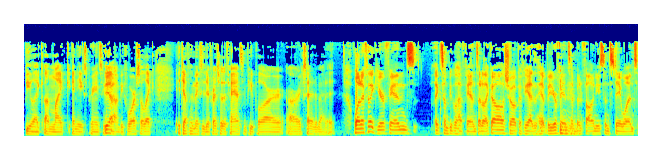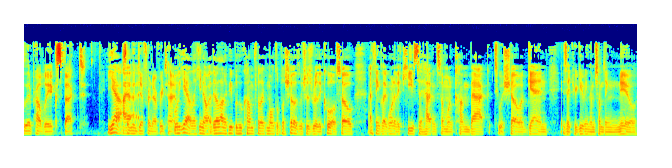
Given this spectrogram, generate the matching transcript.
be like unlike any experience we've Yeah. on before. So like, it definitely makes a difference for the fans, and people are are excited about it. Well, and I feel like your fans, like some people have fans that are like, oh, I'll show up if he has a hit, but your fans Mm-hmm. have been following you since day one, so they probably expect Yeah, something I, different every time. Well, yeah, like you know, there are a lot of people who come for like multiple shows, which is really cool. So I think like one of the keys to having someone come back to a show again is that you're giving them something new.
